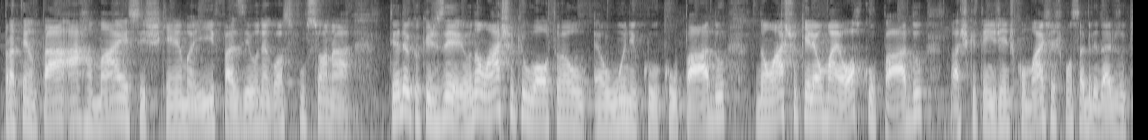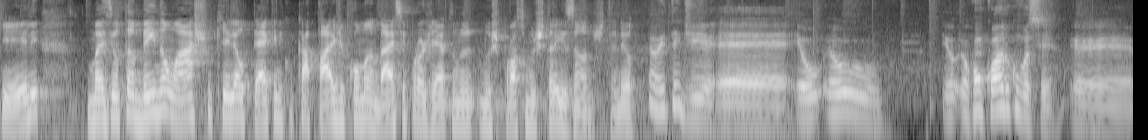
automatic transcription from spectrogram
para tentar armar esse esquema aí e fazer o negócio funcionar. Entendeu o que eu quis dizer? Eu não acho que o Walton é o, é o, único culpado, não acho que ele é o maior culpado, acho que tem gente com mais responsabilidade do que ele, mas eu também não acho que ele é o técnico capaz de comandar esse projeto no, nos próximos três anos, entendeu? Eu entendi. É, eu, eu, eu, eu, concordo com você. É,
